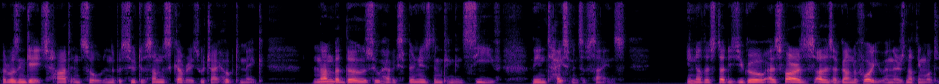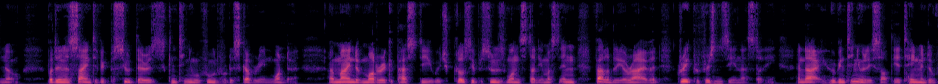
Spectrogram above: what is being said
but was engaged heart and soul in the pursuit of some discoveries which I hoped to make. None but those who have experienced them can conceive the enticements of science. In other studies, you go as far as others have gone before you, and there is nothing more to know. But in a scientific pursuit, there is continual food for discovery and wonder. A mind of moderate capacity which closely pursues one study must infallibly arrive at great proficiency in that study, and I, who continually sought the attainment of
